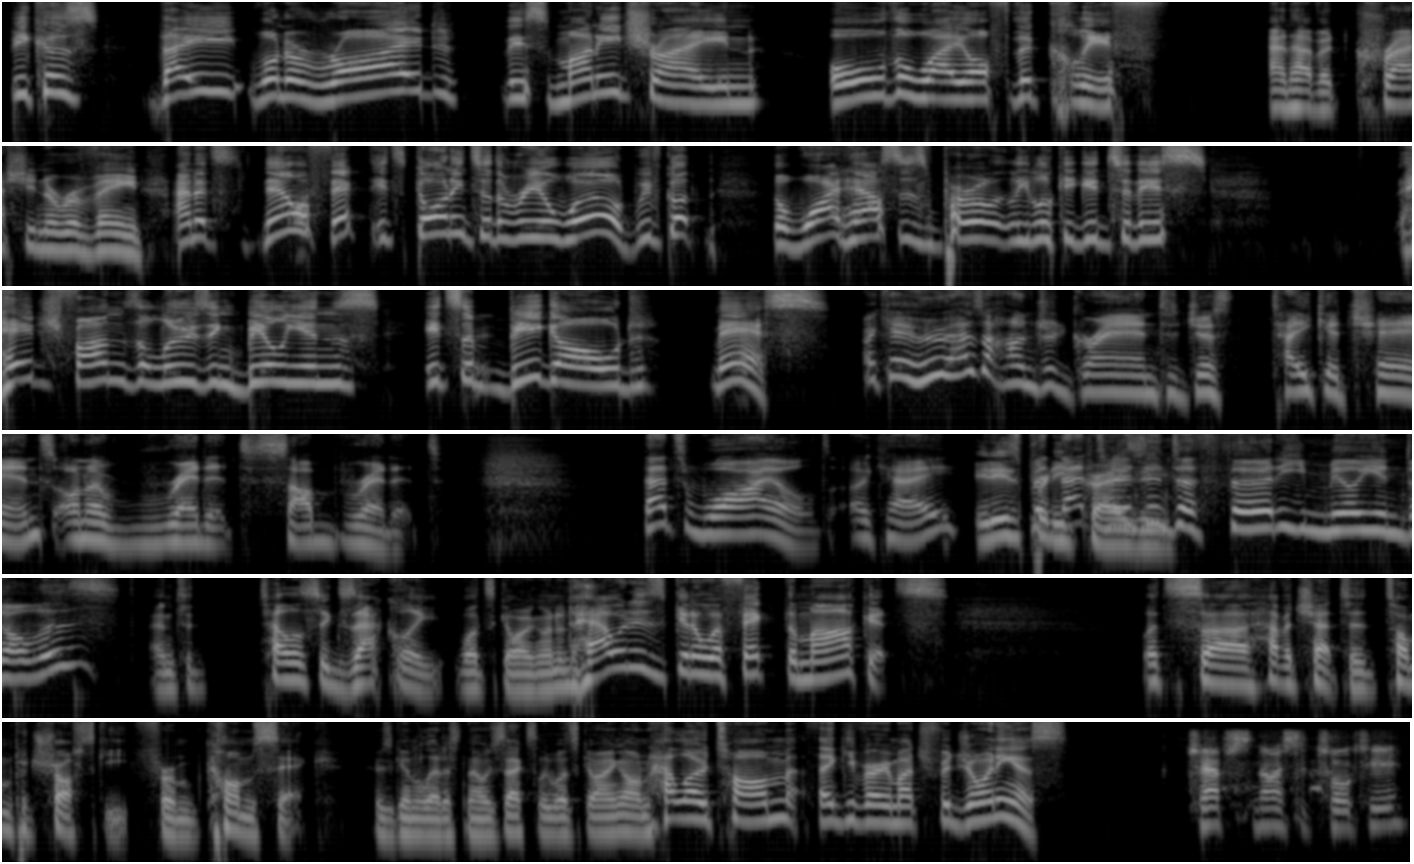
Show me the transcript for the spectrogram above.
because they want to ride this money train all the way off the cliff and have it crash in a ravine. And it's now effect it's gone into the real world. We've got the White House is apparently looking into this. Hedge funds are losing billions. It's a big old mess. Okay, who has a hundred grand to just take a chance on a Reddit subreddit? That's wild. Okay, It is pretty but that crazy. turns into thirty million dollars. and to tell us exactly what's going on and how it is going to affect the markets. Let's uh, have a chat to Tom Piotrowski from CommSec, who's going to let us know exactly what's going on. Hello, Tom. Thank you very much for joining us. Chaps, nice to talk to you.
